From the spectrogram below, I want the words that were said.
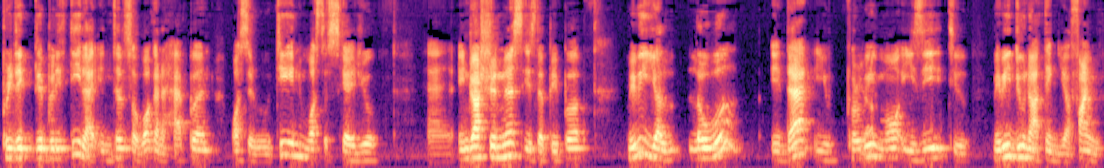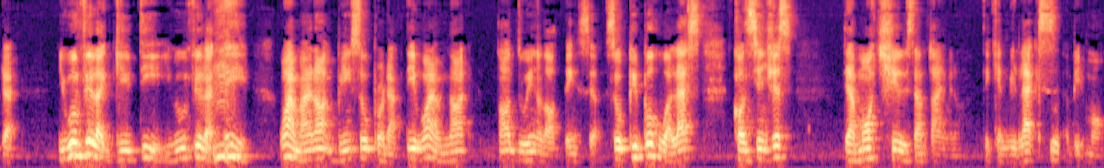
predictability like in terms of what's gonna happen, what's the routine, what's the schedule. And industriousness is the people maybe you're lower in that you probably yeah. more easy to maybe do nothing. You're fine with that you won't feel like guilty. You won't feel like, hey, why am I not being so productive? Why am I not not doing a lot of things here? So people who are less conscientious, they are more chill sometimes. You know, they can relax a bit more.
